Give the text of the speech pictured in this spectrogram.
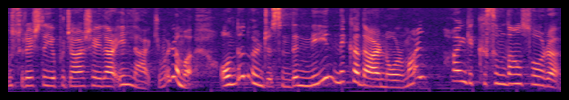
bu süreçte yapacağı şeyler illaki var ama ondan öncesinde neyin ne kadar normal hangi kısımdan sonra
